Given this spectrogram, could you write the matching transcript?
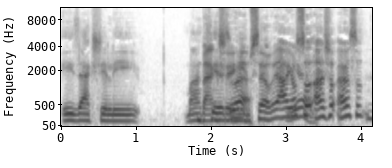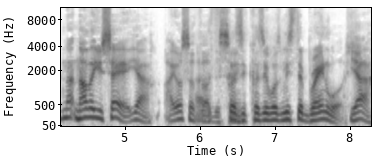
is actually Banksy, Banksy well. himself. Yeah, I also, Yeah. I also, I also. Now that you say it, yeah, I also thought the Because same. because it was Mr. Brainwash. Yeah,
